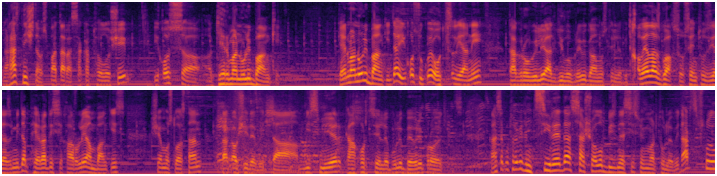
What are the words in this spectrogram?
რაც ნიშნავს პატარა საქართველოში იყოს გერმანული ბანკი. გერმანული ბანკი და იყოს უკვე 20 წლიანი დაგროვილი ადგილობრივი გამოცდილებით. ყველას გვახსოვს ენთუზიაზმი და ფერადი სიხარული ამ ბანკის შემოსვლასთან დაკავშირებით და მის მიერ განხორციელებული ბევრი პროექტიც. განსაკუთრებით მცირე და საშუალო ბიზნესის მიმართულებით. არც მსხვილ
